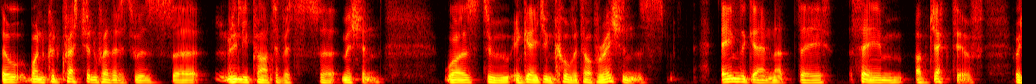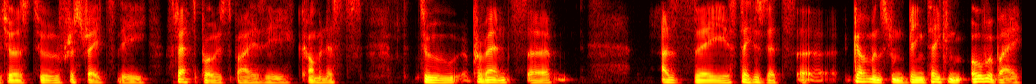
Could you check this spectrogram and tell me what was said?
though one could question whether it was uh, really part of its uh, mission, was to engage in covert operations aimed again at the same objective, which was to frustrate the threats posed by the communists to prevent, uh, as they stated it, uh, governments from being taken over by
